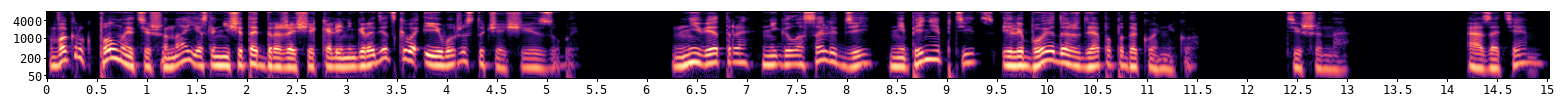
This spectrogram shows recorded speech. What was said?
Вокруг полная тишина, если не считать дрожащие колени Городецкого и его же стучащие зубы. Ни ветра, ни голоса людей, ни пения птиц или боя дождя по подоконнику. Тишина. А затем...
